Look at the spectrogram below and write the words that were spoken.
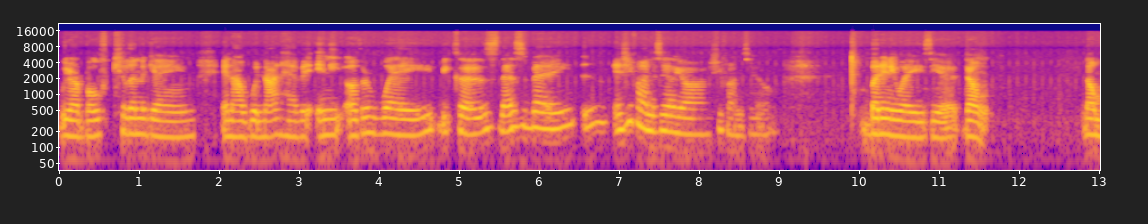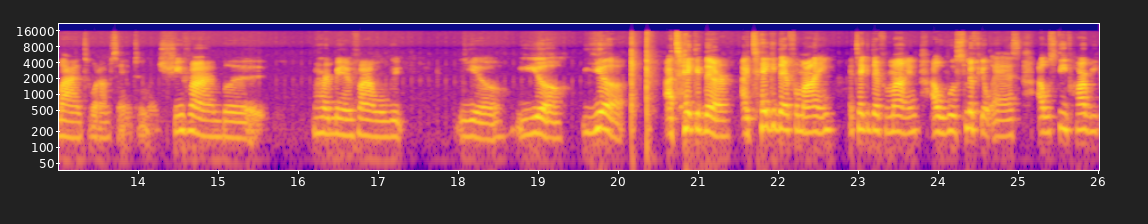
We are both killing the game, and I would not have it any other way because that's babe. And she fine as hell, y'all. She fine as hell. But anyways, yeah, don't don't buy into what I'm saying too much. She fine, but her being fine will get yeah, yeah, yeah. I take it there. I take it there for mine. I take it there for mine. I will Smith your ass. I will Steve Harvey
